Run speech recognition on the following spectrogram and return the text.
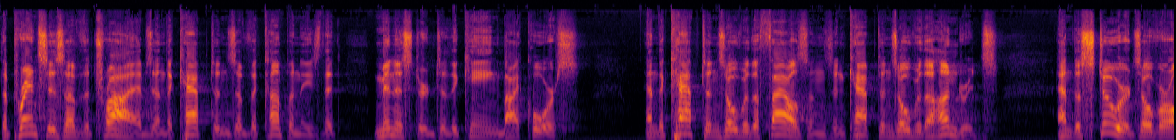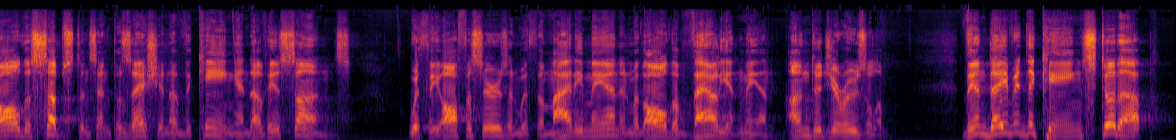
the princes of the tribes, and the captains of the companies that ministered to the king by course and the captains over the thousands, and captains over the hundreds, and the stewards over all the substance and possession of the king and of his sons, with the officers and with the mighty men and with all the valiant men unto Jerusalem. Then David the king stood up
